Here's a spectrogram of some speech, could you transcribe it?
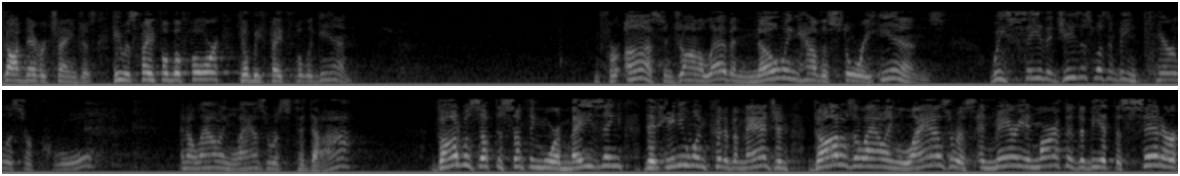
God never changes. He was faithful before, he'll be faithful again. And for us in John 11, knowing how the story ends, we see that Jesus wasn't being careless or cruel and allowing Lazarus to die. God was up to something more amazing than anyone could have imagined. God was allowing Lazarus and Mary and Martha to be at the center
